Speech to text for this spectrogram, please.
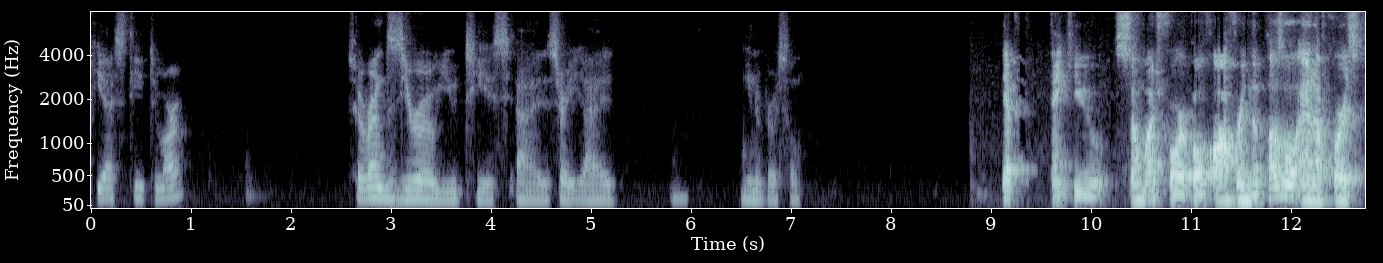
PST tomorrow. So around zero UT, uh, sorry, uh, Universal. Yep. Thank you so much for both offering the puzzle and, of course,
